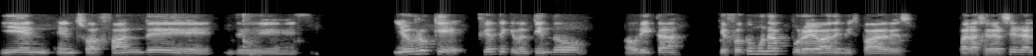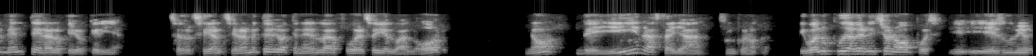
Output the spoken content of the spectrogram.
Y en, en su afán de, de, yo creo que, fíjate que lo entiendo ahorita, que fue como una prueba de mis padres para saber si realmente era lo que yo quería. O sea, si, si realmente iba a tener la fuerza y el valor, ¿no? De ir hasta allá, sin, Igual lo pude haber dicho no, pues, y, y eso me,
